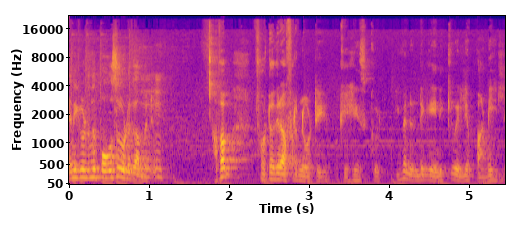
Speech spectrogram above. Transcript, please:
എനിക്ക് ഇവിടുന്ന് പോസ് കൊടുക്കാൻ പറ്റും. അപ്പം ഫോട്ടോഗ്രാഫർ നോട്ട് ചെയ്യും. ഓക്കെ ഹീസ് ഗുഡ് ഇവൻ ഉണ്ടെങ്കിൽ എനിക്ക് വലിയ പണിയില്ല.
